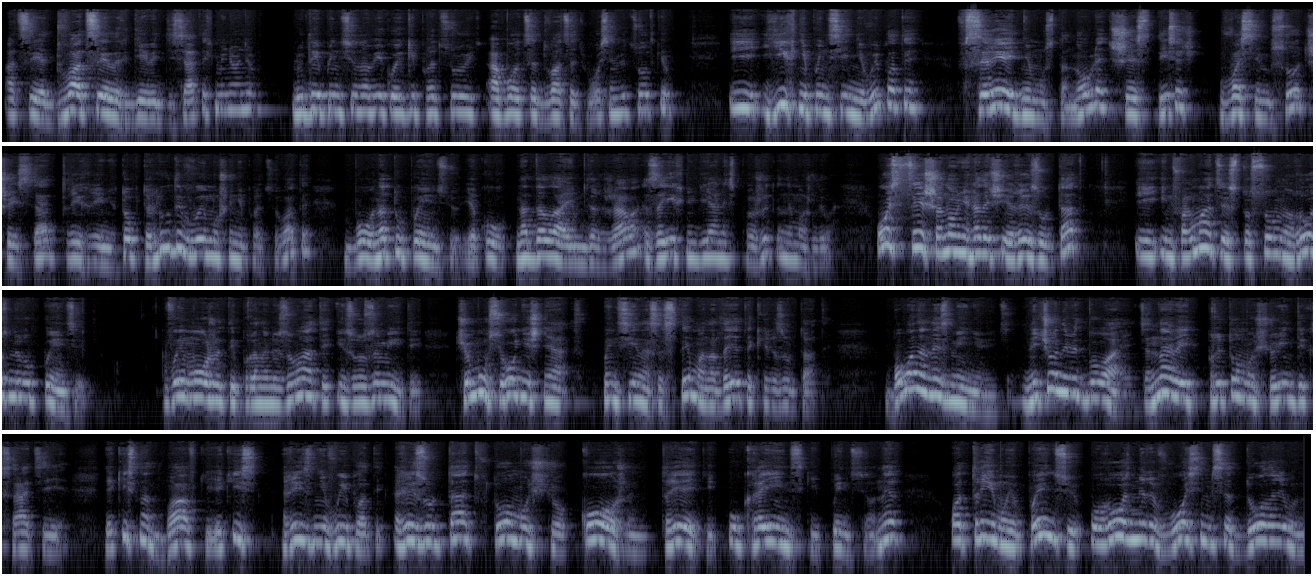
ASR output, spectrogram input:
а це 2,9 мільйонів людей пенсійного віку, які працюють, або це 28%, і їхні пенсійні виплати в середньому становлять 6863 гривні. Тобто люди вимушені працювати, бо на ту пенсію, яку надала їм держава, за їхню діяльність прожити неможливо. Ось це, шановні глядачі, результат і інформація стосовно розміру пенсій. Ви можете проаналізувати і зрозуміти, чому сьогоднішня пенсійна система надає такі результати. Бо вона не змінюється, нічого не відбувається, навіть при тому, що індексації, якісь надбавки, якісь різні виплати. Результат в тому, що кожен третій український пенсіонер отримує пенсію у розмірі 80 доларів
